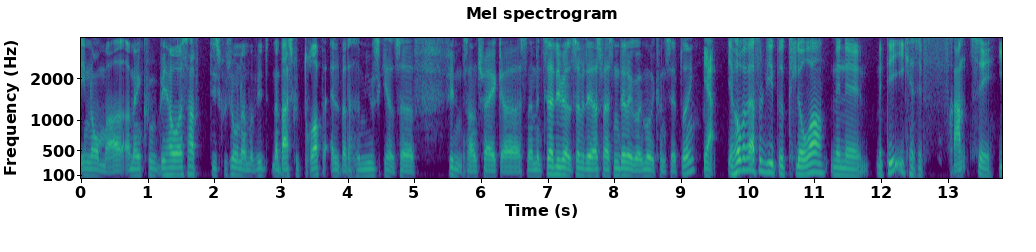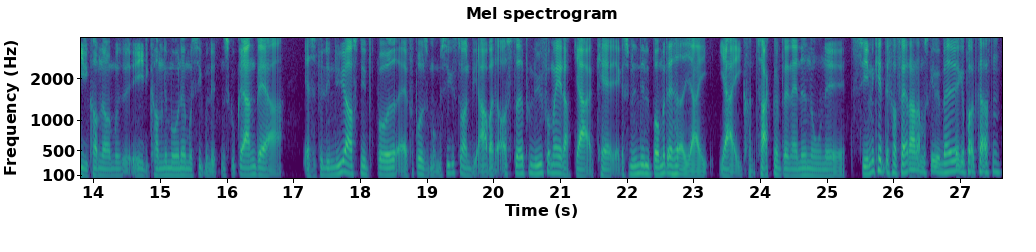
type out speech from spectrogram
enormt meget, og man kunne, vi har jo også haft diskussioner om, hvorvidt man bare skulle droppe alt, hvad der hedder musical, så film soundtrack og sådan noget, men så alligevel, så vil det også være sådan lidt at gå imod konceptet, ikke? Ja, jeg håber i hvert fald, at vi er blevet klogere, men, øh, men det, I kan se frem til i de kommende, i de kommende måneder af Musikmilisten, skulle gerne være ja, selvfølgelig nye afsnit, både af Forbrydelse mod musikhistorien. Vi arbejder også stadig på nye formater. Jeg kan, jeg kan smide en lille bombe, der hedder, jeg, jeg er i kontakt med blandt andet nogle øh, semikendte forfattere, der måske vil medvirke i podcasten.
